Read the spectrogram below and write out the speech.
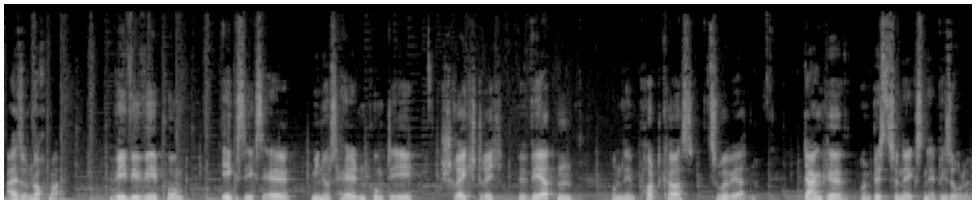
Also nochmal www.xxl-helden.de-bewerten, um den Podcast zu bewerten. Danke und bis zur nächsten Episode.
